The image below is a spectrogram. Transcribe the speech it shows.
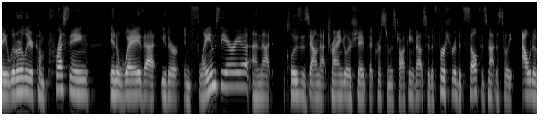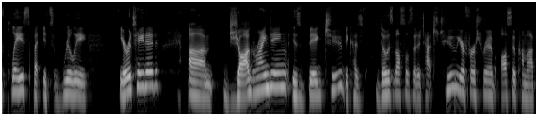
they literally are compressing in a way that either inflames the area and that closes down that triangular shape that Kristen was talking about. So the first rib itself is not necessarily out of place, but it's really irritated. Um, jaw grinding is big too because those muscles that attach to your first rib also come up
